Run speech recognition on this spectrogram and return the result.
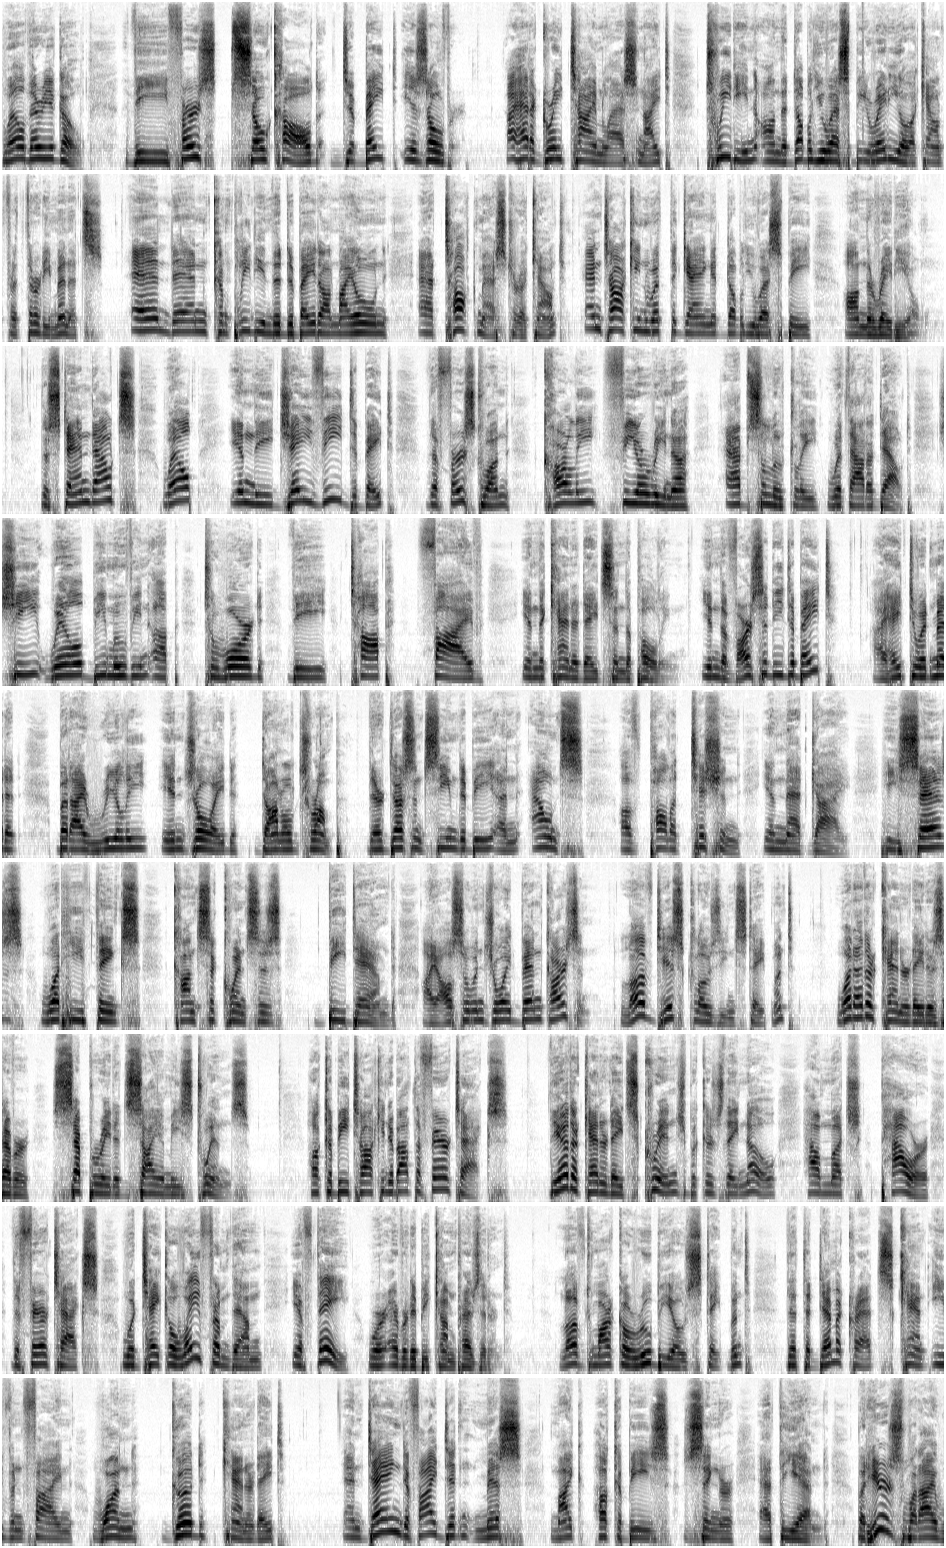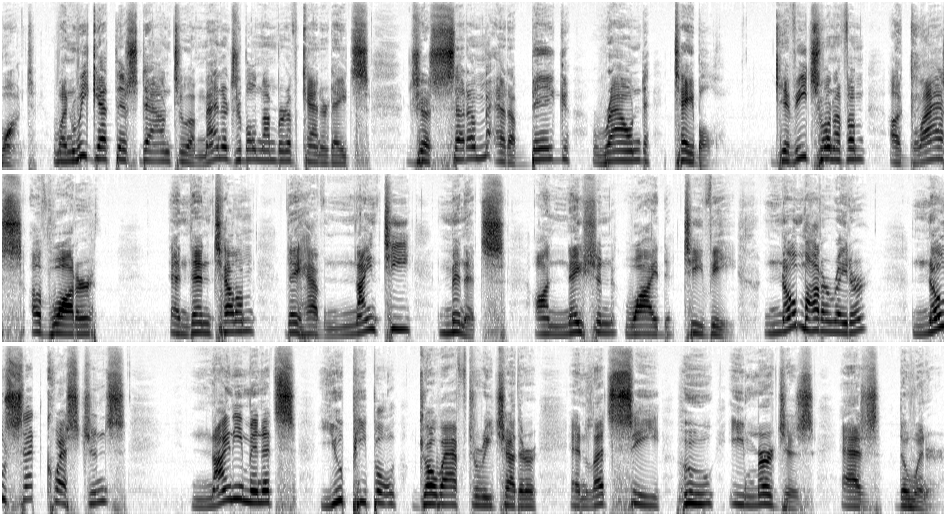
Well, there you go. The first so called debate is over. I had a great time last night tweeting on the WSB radio account for 30 minutes and then completing the debate on my own at Talkmaster account and talking with the gang at WSB on the radio. The standouts? Well, in the JV debate, the first one, Carly Fiorina, absolutely without a doubt. She will be moving up toward the top five in the candidates in the polling. In the varsity debate, I hate to admit it, but I really enjoyed Donald Trump. There doesn't seem to be an ounce of politician in that guy. He says what he thinks, consequences be damned. I also enjoyed Ben Carson. Loved his closing statement. What other candidate has ever separated Siamese twins? Huckabee talking about the fair tax. The other candidates cringe because they know how much power the fair tax would take away from them if they were ever to become president. Loved Marco Rubio's statement that the Democrats can't even find one good candidate. And danged if I didn't miss Mike Huckabee's zinger at the end. But here's what I want. When we get this down to a manageable number of candidates, just set them at a big round table. Give each one of them a glass of water and then tell them they have 90 minutes on nationwide TV. No moderator, no set questions, 90 minutes. You people go after each other and let's see who emerges as the winner.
